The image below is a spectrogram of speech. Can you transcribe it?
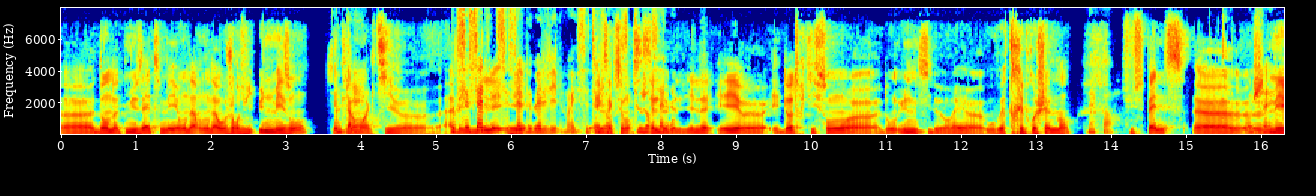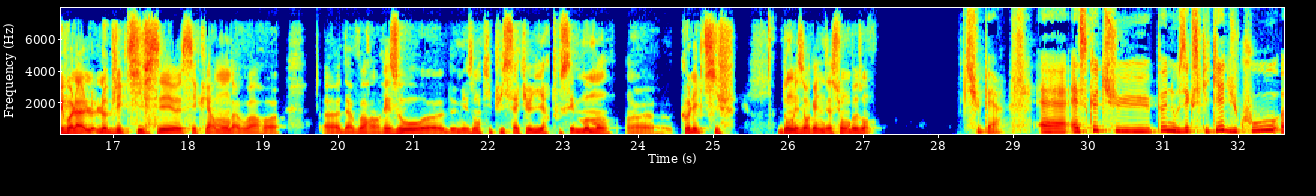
euh, dans notre musette, mais on a on a aujourd'hui une maison qui est clairement active euh, à Donc c'est celle, c'est celle de Belleville, oui, c'est toujours, exactement, c'est celle, de Belleville et euh, et d'autres qui sont dont une qui devrait ouvrir très prochainement. D'accord. Suspense, mais voilà, l'objectif c'est c'est clairement d'avoir euh, d'avoir un réseau euh, de maisons qui puisse accueillir tous ces moments euh, collectifs dont les organisations ont besoin. Super. Est-ce que tu peux nous expliquer du coup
